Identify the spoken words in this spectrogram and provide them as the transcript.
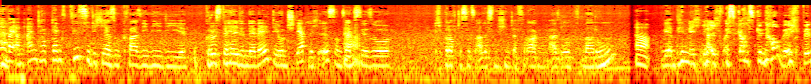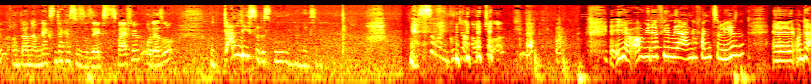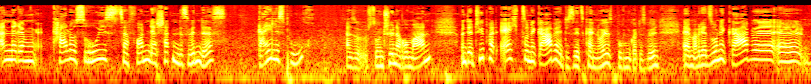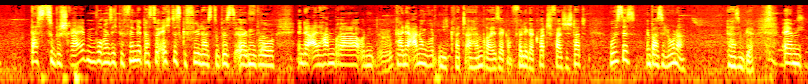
Ja, weil an einem Tag denkst, fühlst du dich ja so quasi wie die größte Heldin der Welt, die unsterblich ist und sagst Ja. dir so, ich brauche das jetzt alles nicht hinterfragen. Also warum? ja, Wer bin ich? Ja, ich weiß ganz genau, wer ich bin. Und dann am nächsten Tag hast du so Selbstzweifel oder so. Und dann liest du das Buch und dann denkst du dir, "Ah, das ist so ein guter Autor. Ja, ich habe auch wieder viel mehr angefangen zu lesen. Äh, unter anderem Carlos Ruiz Zafón, Der Schatten des Windes. Geiles Buch. Also so ein schöner Roman. Und der Typ hat echt so eine Gabe, das ist jetzt kein neues Buch, um Gottes Willen, ähm, aber der hat so eine Gabe, äh, das zu beschreiben, wo man sich befindet, dass du echt das Gefühl hast, du bist irgendwo in der Alhambra und äh, keine Ahnung, wo, nee, Quatsch, Alhambra ist ja völliger Quatsch, falsche Stadt. Wo ist das? In Barcelona. Da sind wir. Ähm,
